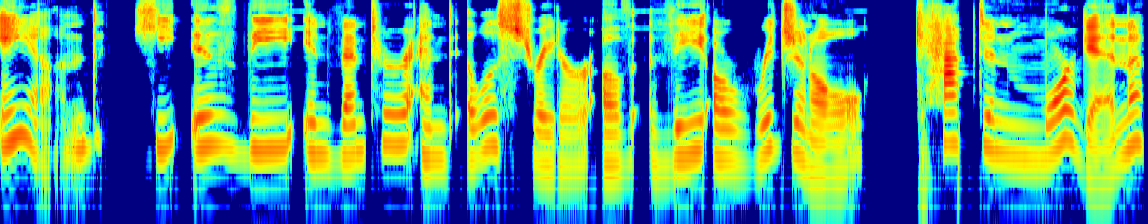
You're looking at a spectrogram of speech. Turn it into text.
and he is the inventor and illustrator of the original Captain Morgan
